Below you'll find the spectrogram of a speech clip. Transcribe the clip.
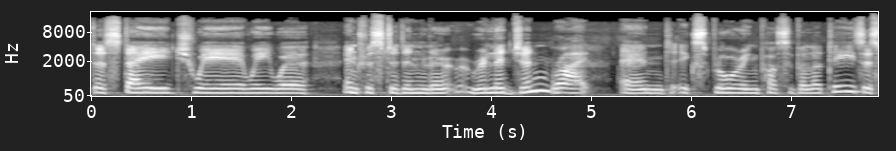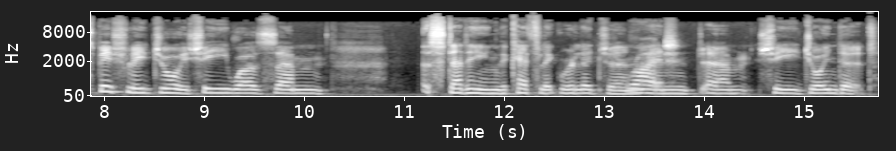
the stage where we were interested in le- religion Right. and exploring possibilities, especially Joy. She was um, studying the Catholic religion Right. and um, she joined it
